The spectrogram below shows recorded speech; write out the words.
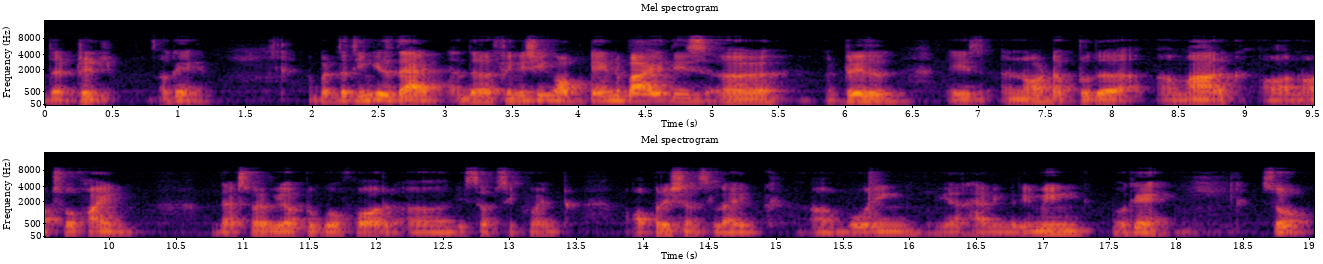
the drill okay but the thing is that the finishing obtained by this uh, drill is not up to the uh, mark or not so fine. That's why we have to go for uh, the subsequent operations like uh, boring we are having reaming okay? So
